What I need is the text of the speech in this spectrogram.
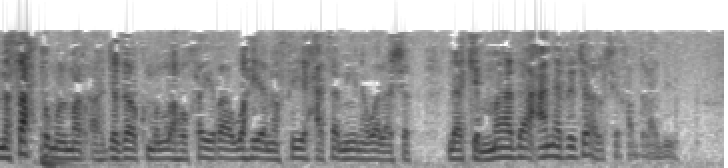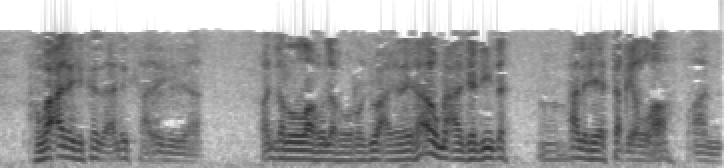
نصحتم المرأة جزاكم الله خيرا وهي نصيحة ثمينة ولا شك. لكن ماذا عن الرجال شيخ عبد العزيز؟ هو عليه كذلك عليه إذا قدر الله له الرجوع إليها أو مع الجديدة آه. عليه يتقي الله وأن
